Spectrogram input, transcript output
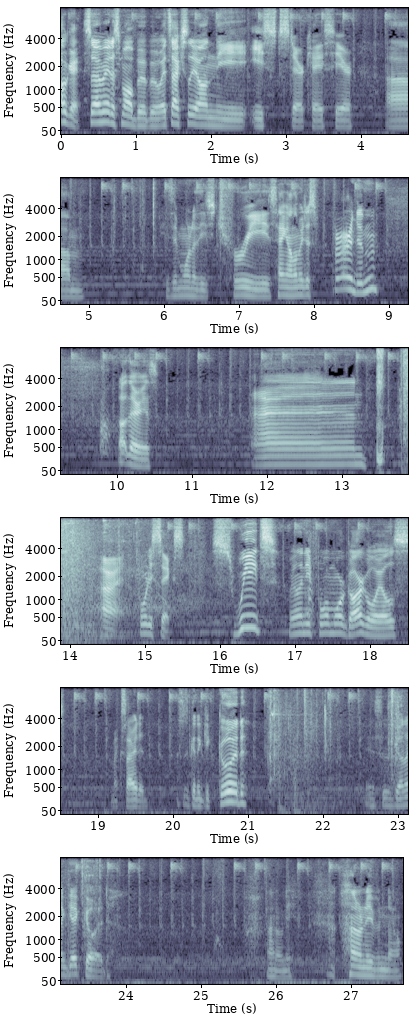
Okay, so I made a small boo-boo. It's actually on the east staircase here. Um, he's in one of these trees. Hang on, let me just find him. Oh, there he is. And... Alright, 46. Sweet! We only need four more gargoyles. I'm excited. This is gonna get good. This is gonna get good. I don't need. I don't even know.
